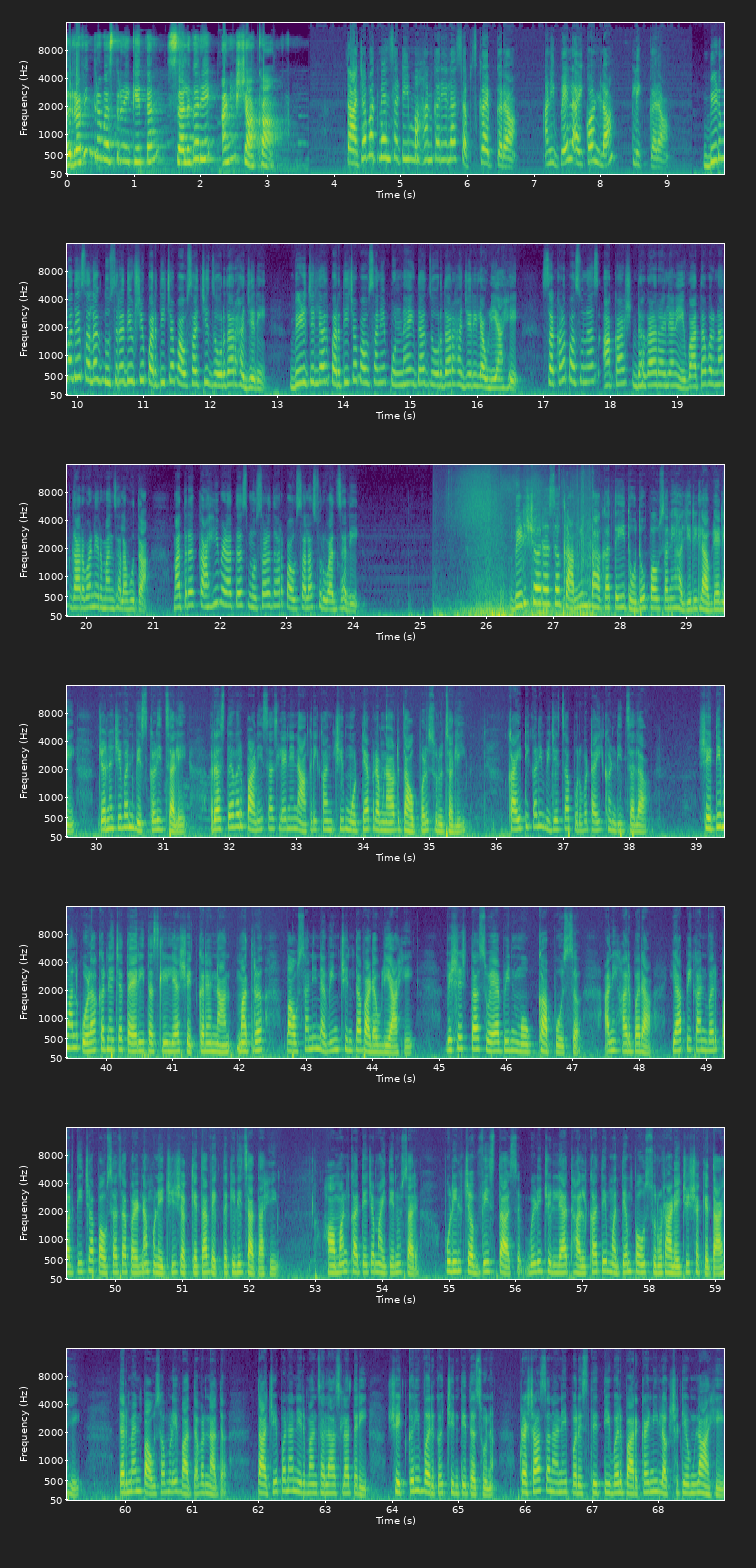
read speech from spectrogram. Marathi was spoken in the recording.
रवींद्र वस्त्रनिकेतन सलगरे आणि शाखा. ताज्या बातम्यांसाठी महान करेला सबस्क्राईब करा आणि बेल आयकॉनला क्लिक करा. बीडमध्ये सलग दुसऱ्या दिवशी परतीच्या पावसाची जोरदार हजेरी. बीड जिल्ह्यात परतीच्या पावसाने पुन्हा एकदा जोरदार हजेरी लावली आहे. सकाळपासूनच आकाश ढगाळ राहिल्याने वातावरणात गारवा निर्माण झाला होता. मात्र काही वेळातच मुसळधार पावसाला सुरुवात झाली. बीड शहरासह ग्रामीण भागातही धोधो पावसाने हजेरी लावल्याने जनजीवन विस्कळीत झाले. रस्त्यावर पाणी साचल्याने नागरिकांची मोठ्या प्रमाणावर धावपळ सुरू झाली. काही ठिकाणी विजेचा पुरवठाही खंडित झाला. शेतीमाल गोळा करण्याच्या तयारीत असलेल्या शेतकऱ्यांना मात्र पावसाने नवीन चिंता वाढवली आहे. विशेषतः सोयाबीन मूग कापूस आणि हरभरा या पिकांवर परतीच्या पावसाचा परिणाम होण्याची शक्यता व्यक्त केली जात आहे. हवामान खात्याच्या माहितीनुसार पुढील चोवीस तास बीड जिल्ह्यात हलका ते मध्यम पाऊस सुरू राहण्याची शक्यता आहे. दरम्यान पावसामुळे वातावरणात ताजेपणा निर्माण झाला असला तरी शेतकरी वर्ग चिंतित असून प्रशासनाने परिस्थितीवर बारकाईने लक्ष ठेवलं आहे.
